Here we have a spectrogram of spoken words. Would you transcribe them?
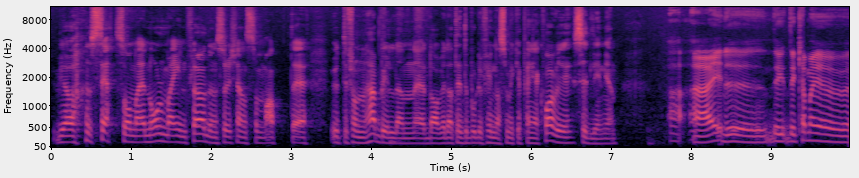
vi har sett såna enorma inflöden så det känns som att eh, utifrån den här bilden, David, att det inte borde finnas så mycket pengar kvar vid sidlinjen. Uh, nej, det, det, kan man ju...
